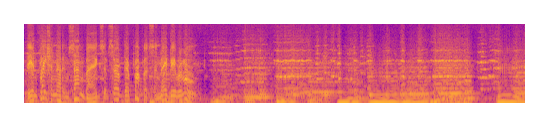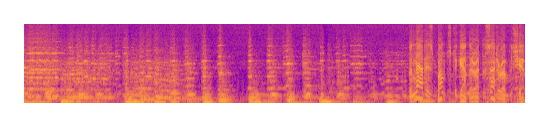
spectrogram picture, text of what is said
the inflation net and sandbags have served their purpose and may be removed. The net is bunched together at the center of the ship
